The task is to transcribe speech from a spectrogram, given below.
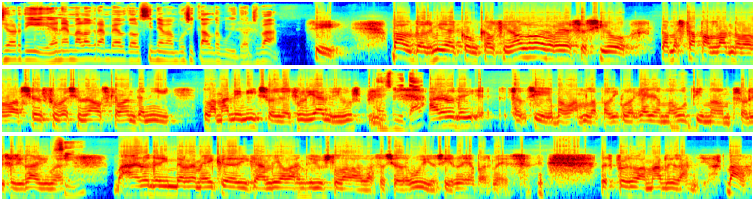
Jordi, anem a la gran veu del cinema musical d'avui, doncs va. Sí. Val, doncs mira, com que al final de la darrera sessió vam estar parlant de les relacions professionals que van tenir la Manny Nixon i la Julie Andrews... És veritat. Ara no tenim... Sí, amb la pel·lícula aquella, amb l'última, amb Sonrises i Làgrimes. Sí. Ara no tenim més remei que dedicar-li a l'Andrews la, la sessió d'avui, o sigui, no hi ha pas més. Després de la Marley l'Andrews. Val.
